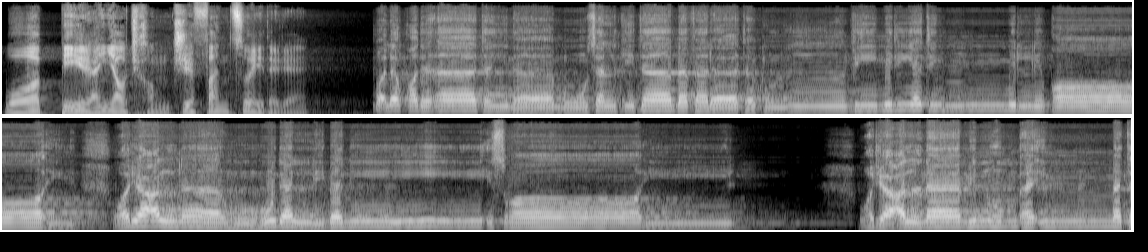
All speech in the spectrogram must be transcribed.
我必然要惩治犯罪的人。ولقد آتينا موسى الكتاب فلا تكن في مرية من لقائه وجعلناه هدى لبني إسرائيل. وجعلنا منهم أئمة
